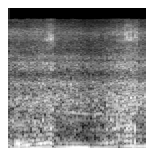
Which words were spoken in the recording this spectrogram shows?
Mm-hmm.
